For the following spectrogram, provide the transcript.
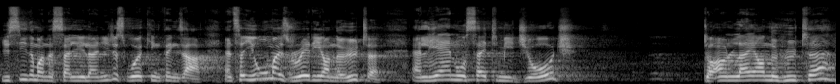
you see them on the cellular, and you're just working things out. And so you're almost ready on the hooter. And Leanne will say to me, George, don't lay on the hooter.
